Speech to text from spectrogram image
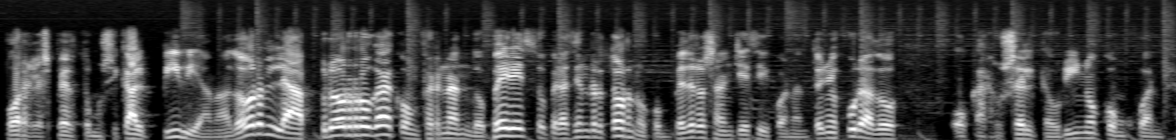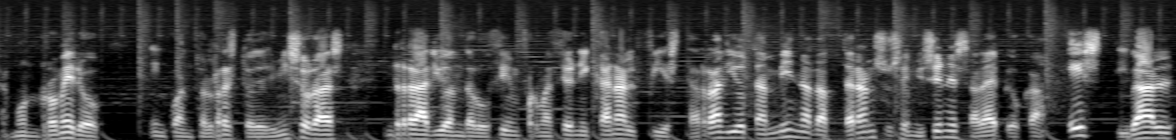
por el experto musical Pibi Amador, La Prórroga con Fernando Pérez, Operación Retorno con Pedro Sánchez y Juan Antonio Curado, o Carrusel Taurino con Juan Ramón Romero. En cuanto al resto de emisoras, Radio Andalucía Información y Canal Fiesta Radio también adaptarán sus emisiones a la época estival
